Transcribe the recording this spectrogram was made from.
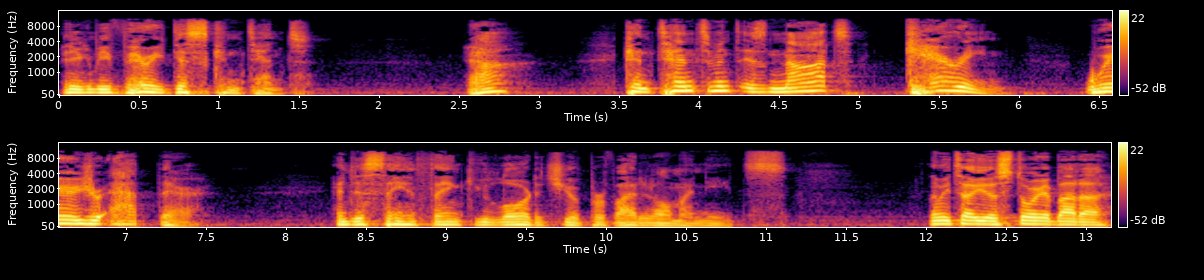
And you're to be very discontent. Yeah? Contentment is not caring where you're at there and just saying, Thank you, Lord, that you have provided all my needs. Let me tell you a story about a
